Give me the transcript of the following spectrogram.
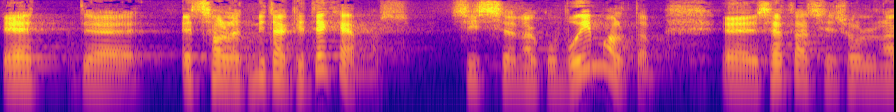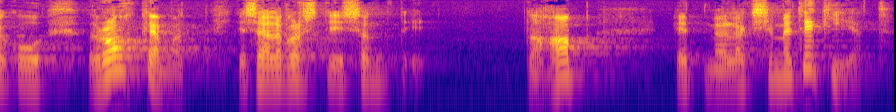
et, et sa oled midagi tegemas, siis see nagu võimaldab eh, sedasi sul nagu rohkemat ja sellepärast issand tahab, et me oleksime tegijad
